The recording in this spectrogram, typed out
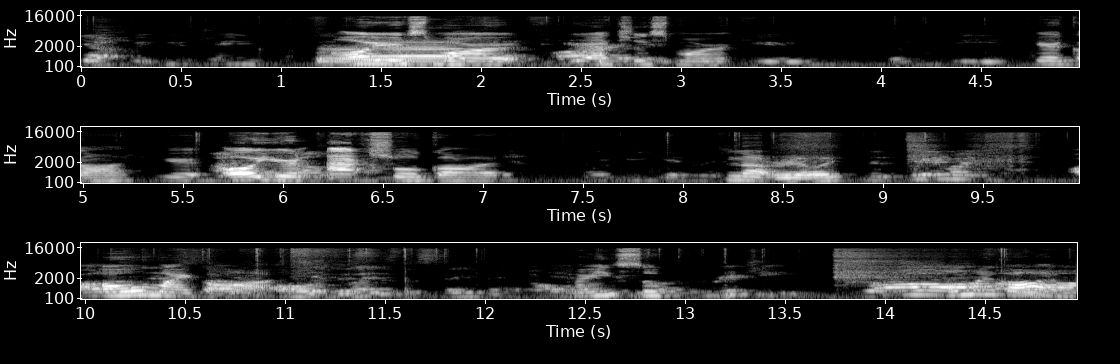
Yeah, but you changed. oh, you're uh, smart. You're actually smart. You're a god. You're oh, you're an actual god. Not really. Oh my god. Are you so? Oh my god.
